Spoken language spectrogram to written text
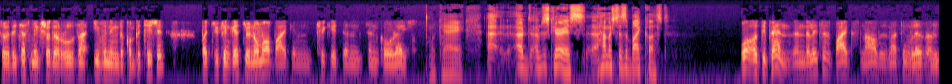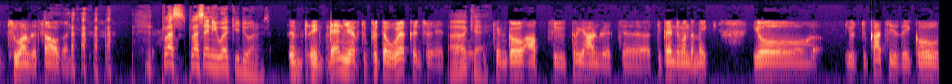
so they just make sure the rules are evening the competition. But you can get your normal bike and tweak it and, and go race. Okay. Uh, I'm just curious, uh, how much does a bike cost? Well, it depends. And the latest bikes now, there's nothing less than 200,000. Plus, plus any work you do on it. then you have to put the work into it. Okay. It can go up to 300, uh, depending on the make. Your your Ducatis, they go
